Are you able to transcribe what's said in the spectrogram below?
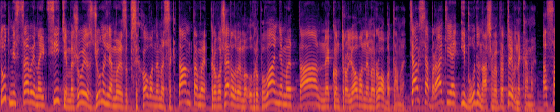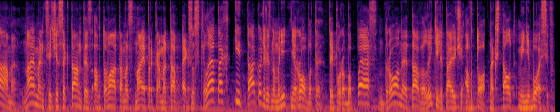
Тут місцевий Найт-Сіті межує з джунглями з психованими сектантами, кровожерливими угрупуваннями та неконтрольованими роботами. Ця вся братія і буде нашими противниками. А саме найманці чи сектанти з автоматами, снайперками та в екзоскелетах, і також різноманітні роботи, типу робопес, дрони та великі літаючі авто на кшталт міні-босів.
